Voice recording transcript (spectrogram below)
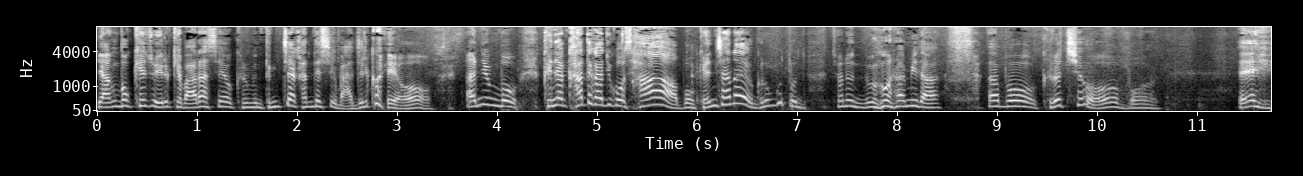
양복해줘. 이렇게 말하세요. 그러면 등짝 한 대씩 맞을 거예요. 아니면 뭐 그냥 카드 가지고 사. 뭐 괜찮아요. 그런 것도 저는 응원합니다. 아, 뭐 그렇죠. 뭐. 에이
